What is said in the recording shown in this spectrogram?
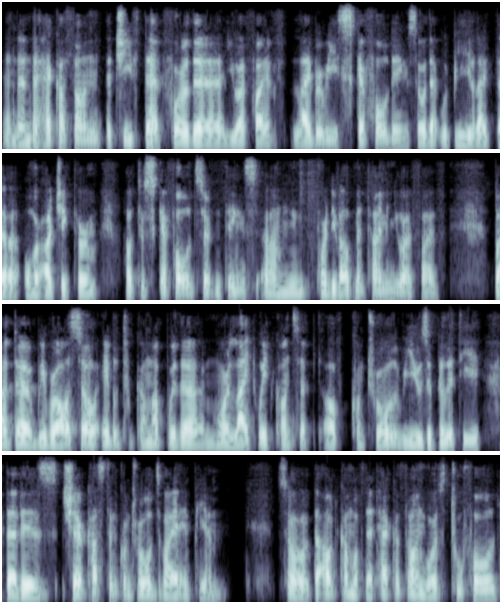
And then the hackathon achieved that for the UI5 library scaffolding. So that would be like the overarching term, how to scaffold certain things um, for development time in UI5. But uh, we were also able to come up with a more lightweight concept of control reusability that is share custom controls via NPM. So the outcome of that hackathon was twofold.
